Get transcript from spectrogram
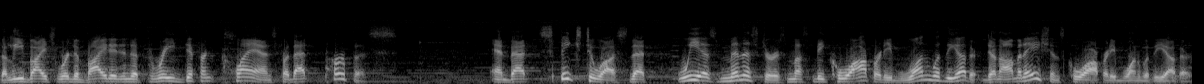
the Levites were divided into three different clans for that purpose. And that speaks to us that we as ministers must be cooperative one with the other, denominations cooperative one with the other.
